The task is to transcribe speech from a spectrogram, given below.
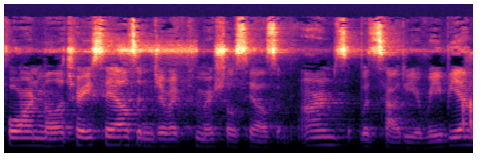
foreign military sales and direct commercial sales of arms with Saudi Arabia.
